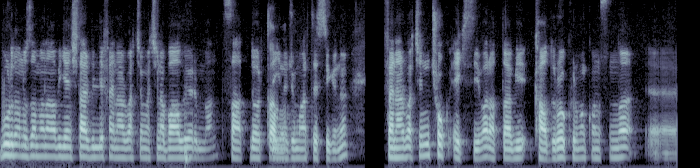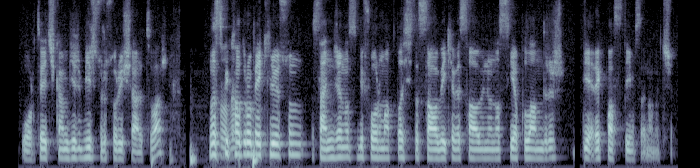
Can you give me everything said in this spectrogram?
Buradan o zaman abi Gençler Birliği Fenerbahçe maçına bağlıyorum ben. Saat 4'te tamam. yine cumartesi günü. Fenerbahçe'nin çok eksiği var. Hatta bir kadro kurma konusunda e, ortaya çıkan bir bir sürü soru işareti var. Nasıl Hı-hı. bir kadro bekliyorsun? Sence nasıl bir formatla işte sağ beke ve sağ önü nasıl yapılandırır diyerek paslayayım sana maçı.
